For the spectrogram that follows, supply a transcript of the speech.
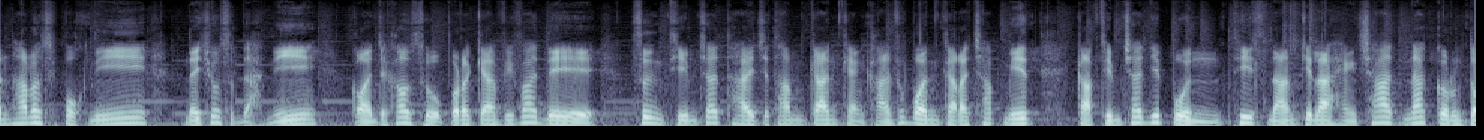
2516 นี้ ในช่วงสัปดาห์นี้ ก่อนจะเข้าสู่โปรแกรมฟีฟ่าเดย์ซึ่งทีมชาติไทยจะทำการแข่งขันฟุตบอลกระชับมิตร กับทีมชาติญี่ปุ่น ที่สนามกีฬาแห่งชาตินกรุงโต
